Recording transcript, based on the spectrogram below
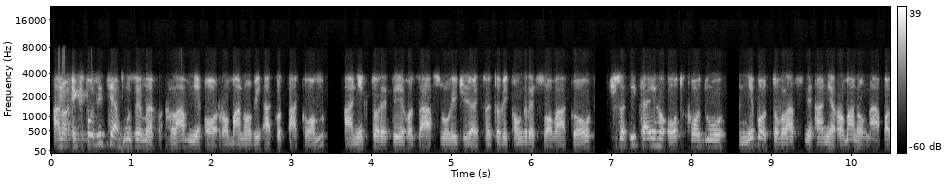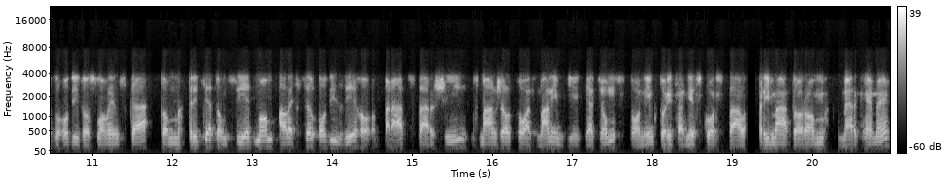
Áno, expozícia v múzeu hlavne o Romanovi ako takom a niektoré tie jeho zásluhy, čiže aj Svetový kongres Slovákov. Čo sa týka jeho odchodu, nebol to vlastne ani Romanov nápad odísť zo Slovenska v tom 37., ale chcel odísť jeho brat starší s manželkou a s malým dieťaťom, s Toným, ktorý sa neskôr stal primátorom Merkheme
